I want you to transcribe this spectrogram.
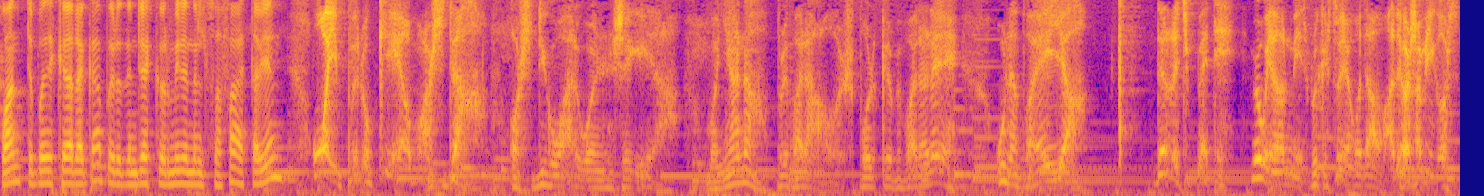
Juan, te puedes quedar acá, pero tendrías que dormir en el sofá, ¿está bien? ¡Uy, pero qué más da! Os digo algo enseguida. Mañana preparaos, porque prepararé una paella de rechupete. Me voy a dormir porque estoy agotado. Adiós, amigos.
